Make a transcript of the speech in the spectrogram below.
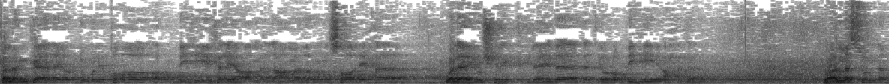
فمن كان يرجو لقاء ربه فليعمل عملا صالحا ولا يشرك بعبادة ربه أحدا. وأما السنة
